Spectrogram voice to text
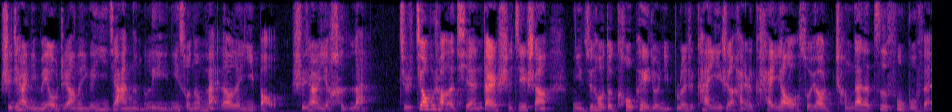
实际上你没有这样的一个议价能力，你所能买到的医保实际上也很烂，就是交不少的钱，但是实际上你最后的扣配，就是你不论是看医生还是开药所要承担的自付部分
